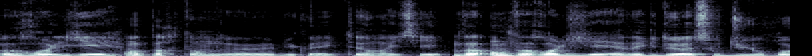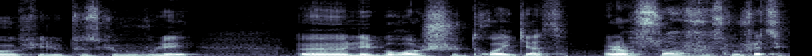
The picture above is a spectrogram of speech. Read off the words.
relier en partant du connecteur ici. On va, on va relier avec de la soudure, fil ou tout ce que vous voulez, euh, les broches 3 et 4. Alors soit ce que vous faites c'est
